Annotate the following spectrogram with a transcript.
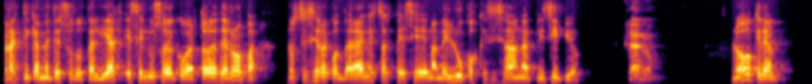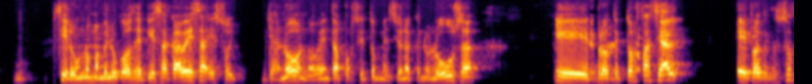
prácticamente en su totalidad, es el uso de cobertores de ropa. No sé si recordarán esta especie de mamelucos que se usaban al principio, Claro. ¿No? Que eran, sí, eran unos mamelucos de pies a cabeza, eso ya no, 90% menciona que no lo usa. Eh, protector facial, eh, protector,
